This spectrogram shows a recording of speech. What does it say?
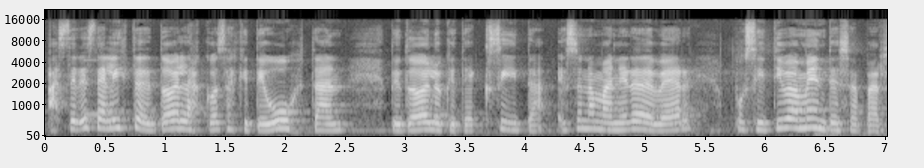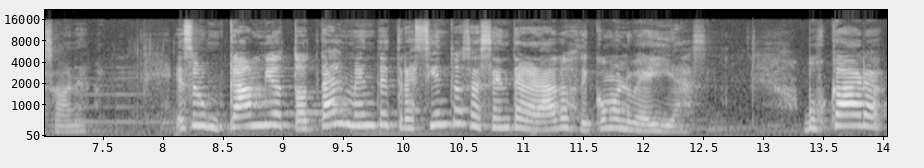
hacer esa lista de todas las cosas que te gustan, de todo lo que te excita. Es una manera de ver positivamente a esa persona. Es un cambio totalmente 360 grados de cómo lo veías. Buscar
